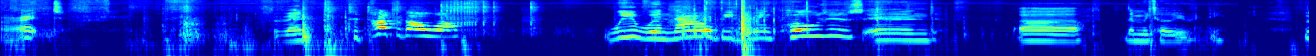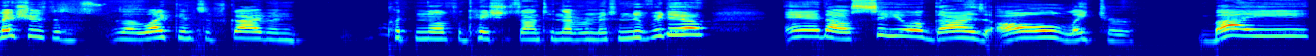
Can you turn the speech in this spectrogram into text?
Alright. Then to top it all off, we will now be doing poses and uh let me tell you everything. Make sure to, like and subscribe and put the notifications on to never miss a new video. And I'll see you guys all later. Bye.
